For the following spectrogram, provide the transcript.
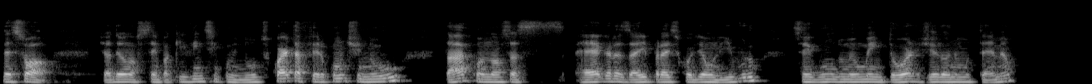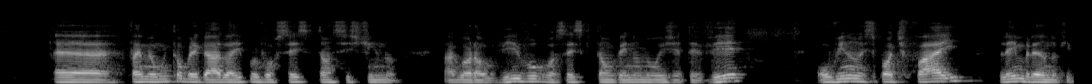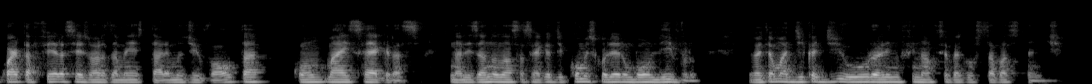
Pessoal, já deu nosso tempo aqui, 25 minutos. Quarta-feira eu continuo, tá? Com nossas regras aí para escolher um livro, segundo meu mentor, Jerônimo Temel. É, muito obrigado aí por vocês que estão assistindo agora ao vivo, vocês que estão vendo no IGTV, ouvindo no Spotify. Lembrando que quarta-feira, às 6 horas da manhã, estaremos de volta com mais regras, finalizando nossas regras de como escolher um bom livro. Vai ter uma dica de ouro ali no final que você vai gostar bastante.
